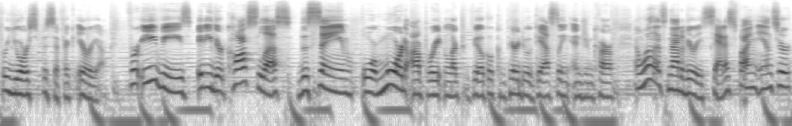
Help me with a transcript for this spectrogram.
for your specific area. For EVs, it either costs less, the same, or more to operate an electric vehicle compared to a gasoline engine car. And while that's not a very satisfying answer,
